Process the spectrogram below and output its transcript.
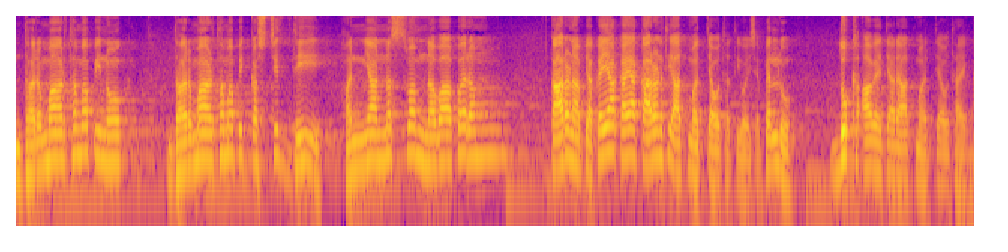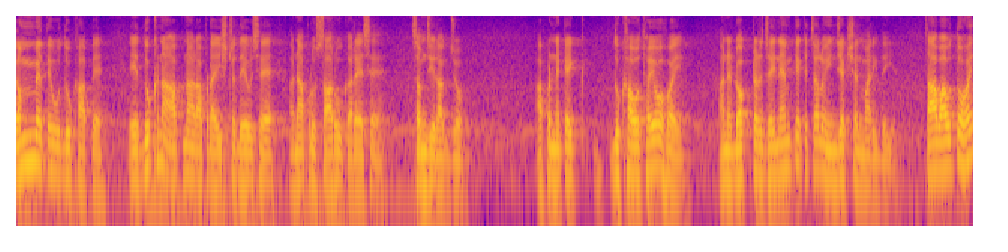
ધર્માર્થમપી નોક ધર્માર્થમપી કશ્ચિદ્ધિ હન્યાન્નસ્વમ નવાપરમ કારણ આપ્યા કયા કયા કારણથી આત્મહત્યાઓ થતી હોય છે? પહેલું, દુઃખ આવે ત્યારે આત્મહત્યાઓ થાય. ગમે તેવું દુઃખ આપે, એ દુઃખના આપનાર આપણા ઈષ્ટદેવ છે અને આપણું સારું કરે છે. સમજી રાખજો. આપણને કંઈક દુખાવો થયો હોય અને ડૉક્ટર જઈને એમ કે ચલો ઇન્જેક્શન મારી દઈએ. તાવ આવતો હોય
